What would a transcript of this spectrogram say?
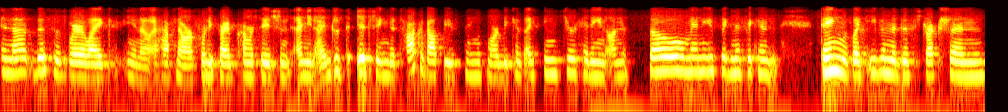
and that this is where like you know a half an hour, forty five conversation. I mean, I'm just itching to talk about these things more because I think you're hitting on so many significant things, like even the destruction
